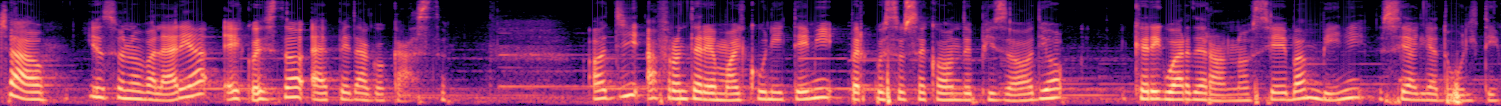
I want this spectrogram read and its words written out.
Ciao, io sono Valeria e questo è PedagoCast. Oggi affronteremo alcuni temi per questo secondo episodio che riguarderanno sia i bambini sia gli adulti.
